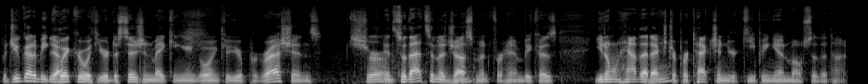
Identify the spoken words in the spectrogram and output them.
But you've got to be Yeah. quicker with your decision making and going through your progressions. sure. And so that's Mm-hmm. an adjustment for him because you don't have that extra protection you're keeping in most of the time.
